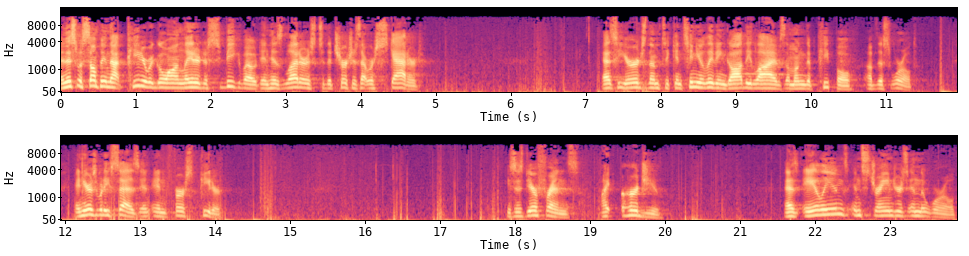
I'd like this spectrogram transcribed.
And this was something that Peter would go on later to speak about in his letters to the churches that were scattered. As he urged them to continue living godly lives among the people of this world. And here's what he says in, in 1 Peter. He says, Dear friends, I urge you, as aliens and strangers in the world,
